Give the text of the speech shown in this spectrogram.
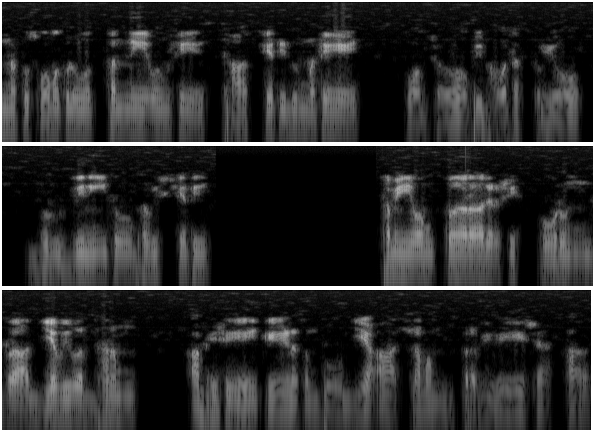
न तु सोमकुलोत्पन्ने वंशे स्थास्यति दुर्मते। वंशोऽपि भवतः तुल्यो दुर्विनीतो भविष्यति। तमेव मुक्त्वा राजर्षिः पूर्वम् राज्यविवर्धनम् अभिषेकेण सम्पूज्य आश्रमम् प्रविवेशः।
